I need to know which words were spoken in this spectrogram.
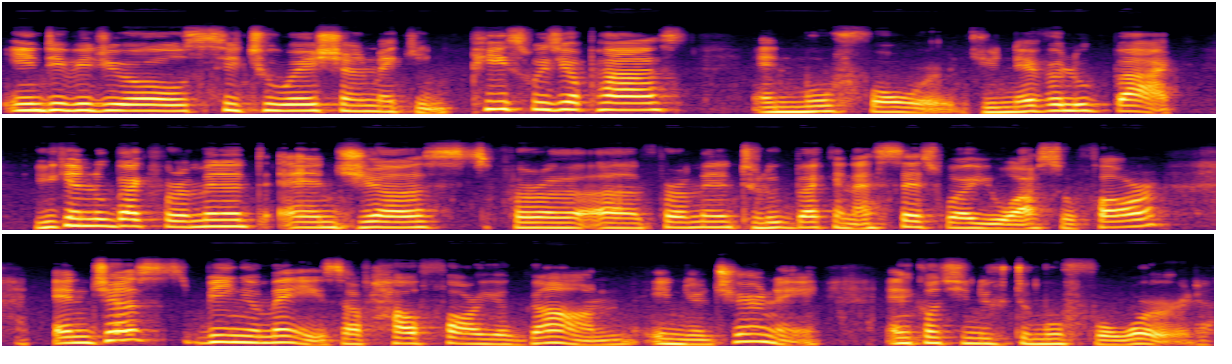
individual situation, making peace with your past and move forward. You never look back. You can look back for a minute and just for a, uh, for a minute to look back and assess where you are so far, and just being amazed of how far you've gone in your journey, and continue to move forward.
